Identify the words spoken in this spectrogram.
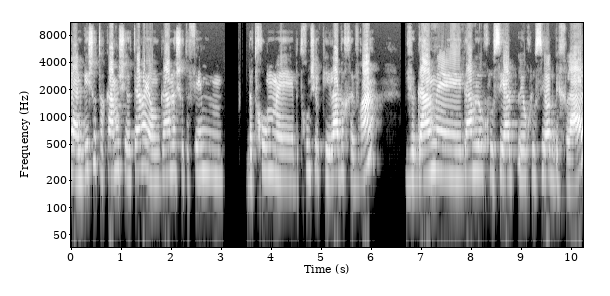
להנגיש אותה כמה שיותר היום גם לשותפים בתחום, בתחום של קהילה וחברה וגם אה, לאוכלוסייה, לאוכלוסיות בכלל.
